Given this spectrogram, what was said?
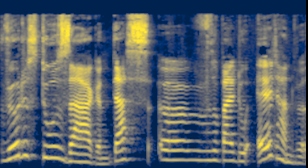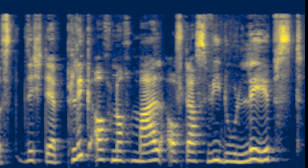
Würdest du sagen, dass äh, sobald du Eltern wirst, sich der Blick auch nochmal auf das, wie du lebst,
